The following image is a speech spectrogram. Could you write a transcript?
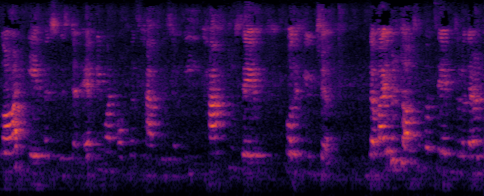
God gave us wisdom. Every one of us have wisdom. We have to save for the future. The Bible talks about saving. So there are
